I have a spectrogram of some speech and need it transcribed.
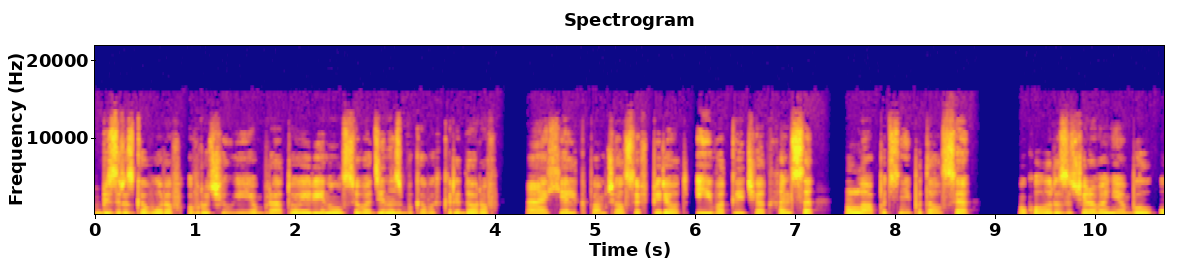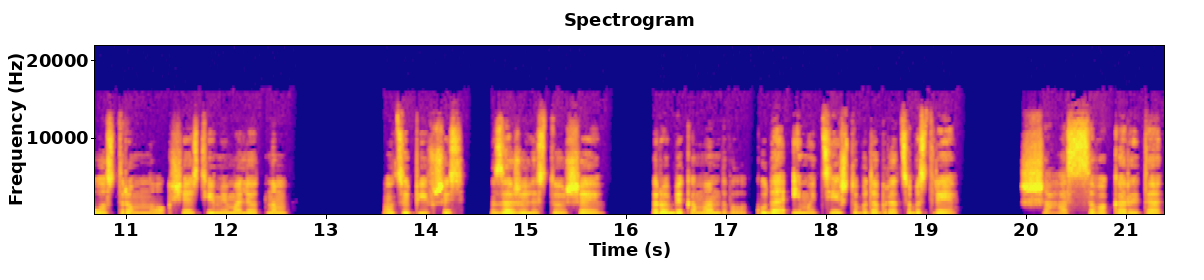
без разговоров вручил ее брату и ринулся в один из боковых коридоров, а Хельк помчался вперед и, в отличие от Хальса, лапать не пытался. Укол разочарования был острым, но, к счастью, мимолетным. Уцепившись за жилистую шею, Руби командовала, куда им идти, чтобы добраться быстрее. «Шассово корыто!»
